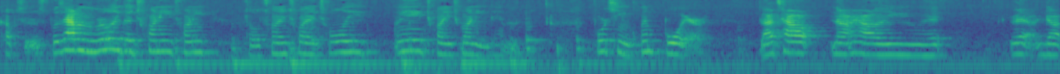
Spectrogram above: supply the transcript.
Cup Series was having really good 2020 until 2020 totally 2020 him. 14 Clint Bowyer. That's how not how you yeah,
